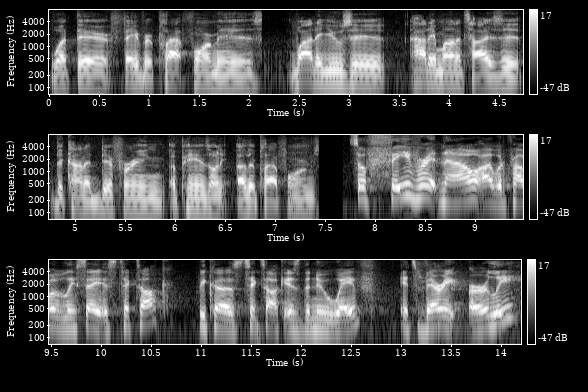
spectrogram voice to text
what their favorite platform is, why they use it, how they monetize it, the kind of differing opinions on other platforms. So favorite now, I would probably say is TikTok because TikTok is the new wave. It's very early,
